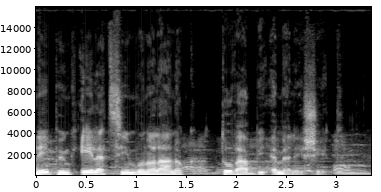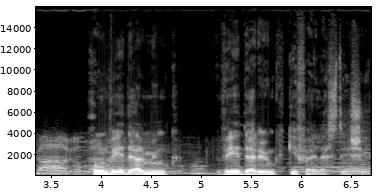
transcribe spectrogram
Népünk életszínvonalának további emelését. Honvédelmünk, véderünk kifejlesztését.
